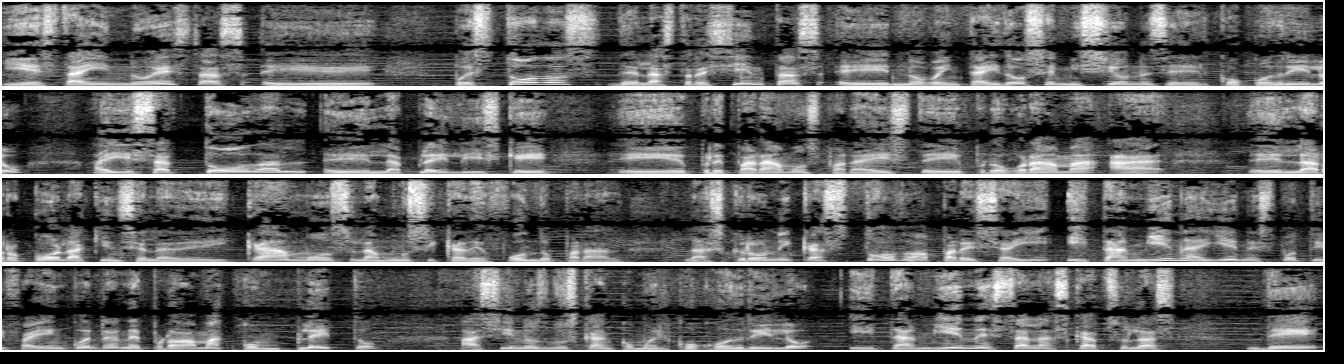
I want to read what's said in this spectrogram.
y está ahí nuestras, eh, pues todos de las 392 emisiones del cocodrilo, ahí está toda eh, la playlist que eh, preparamos para este programa. a- eh, la rocola a quien se la dedicamos, la música de fondo para las crónicas, todo aparece ahí y también ahí en Spotify encuentran el programa completo, así nos buscan como el cocodrilo y también están las cápsulas de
